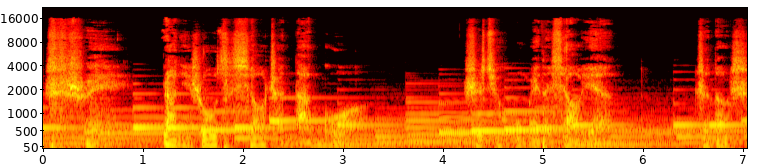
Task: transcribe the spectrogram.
是谁让你如此消沉难过？失去妩媚的笑颜，只能是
